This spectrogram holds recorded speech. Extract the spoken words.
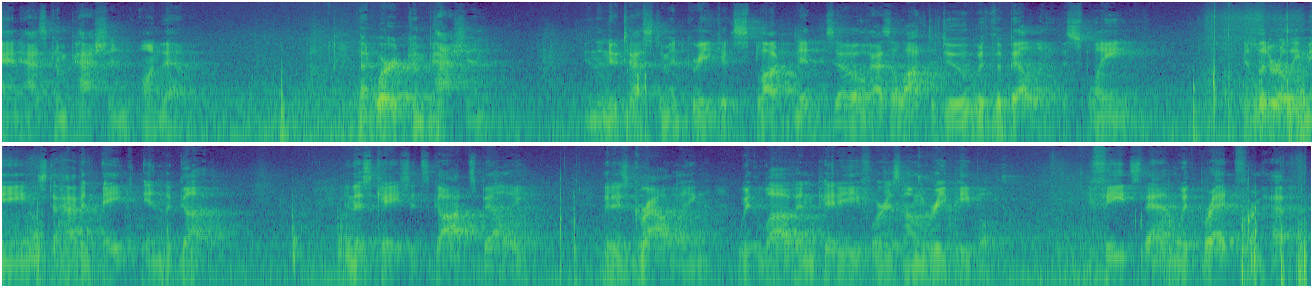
and has compassion on them. That word compassion in the New Testament Greek, it's splagnidzo, has a lot to do with the belly, the spleen. It literally means to have an ache in the gut. In this case, it's God's belly that is growling with love and pity for his hungry people. He feeds them with bread from heaven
